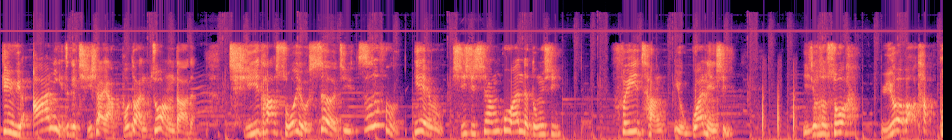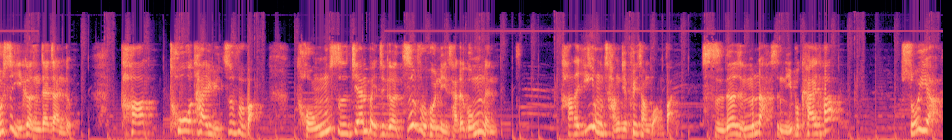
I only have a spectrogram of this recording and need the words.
并与阿里这个旗下呀不断壮大的其他所有涉及支付业务息息相关的东西，非常有关联性。也就是说，余额宝它不是一个人在战斗，它脱胎于支付宝，同时兼备这个支付和理财的功能，它的应用场景非常广泛，使得人们呐是离不开它。所以啊，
